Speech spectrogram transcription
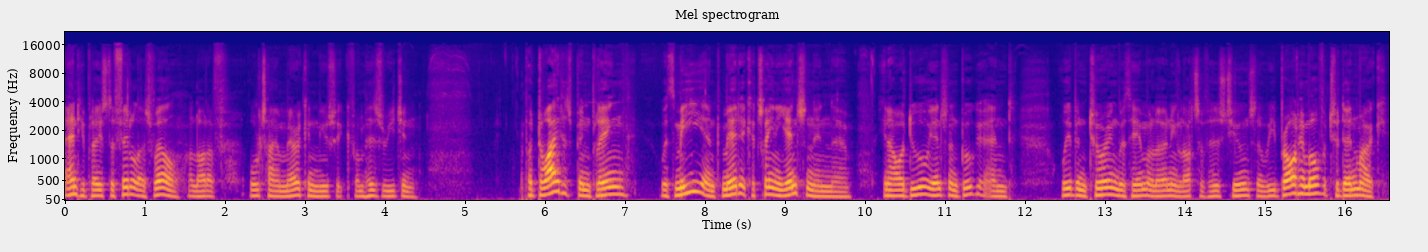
And he plays the fiddle as well, a lot of old time American music from his region. But Dwight has been playing with me and Mette Katrine Jensen in, uh, in our duo Jensen and Bugge, and we've been touring with him and learning lots of his tunes. And we brought him over to Denmark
